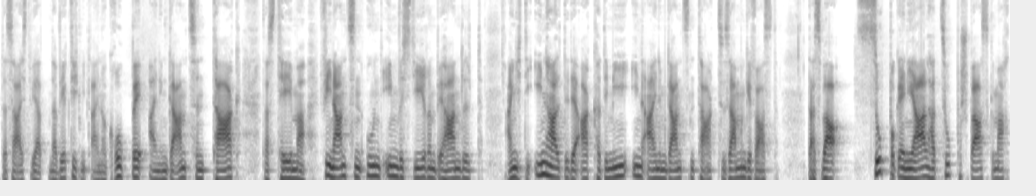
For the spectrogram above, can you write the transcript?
Das heißt, wir hatten da wirklich mit einer Gruppe einen ganzen Tag das Thema Finanzen und Investieren behandelt. Eigentlich die Inhalte der Akademie in einem ganzen Tag zusammengefasst. Das war super genial, hat super Spaß gemacht.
